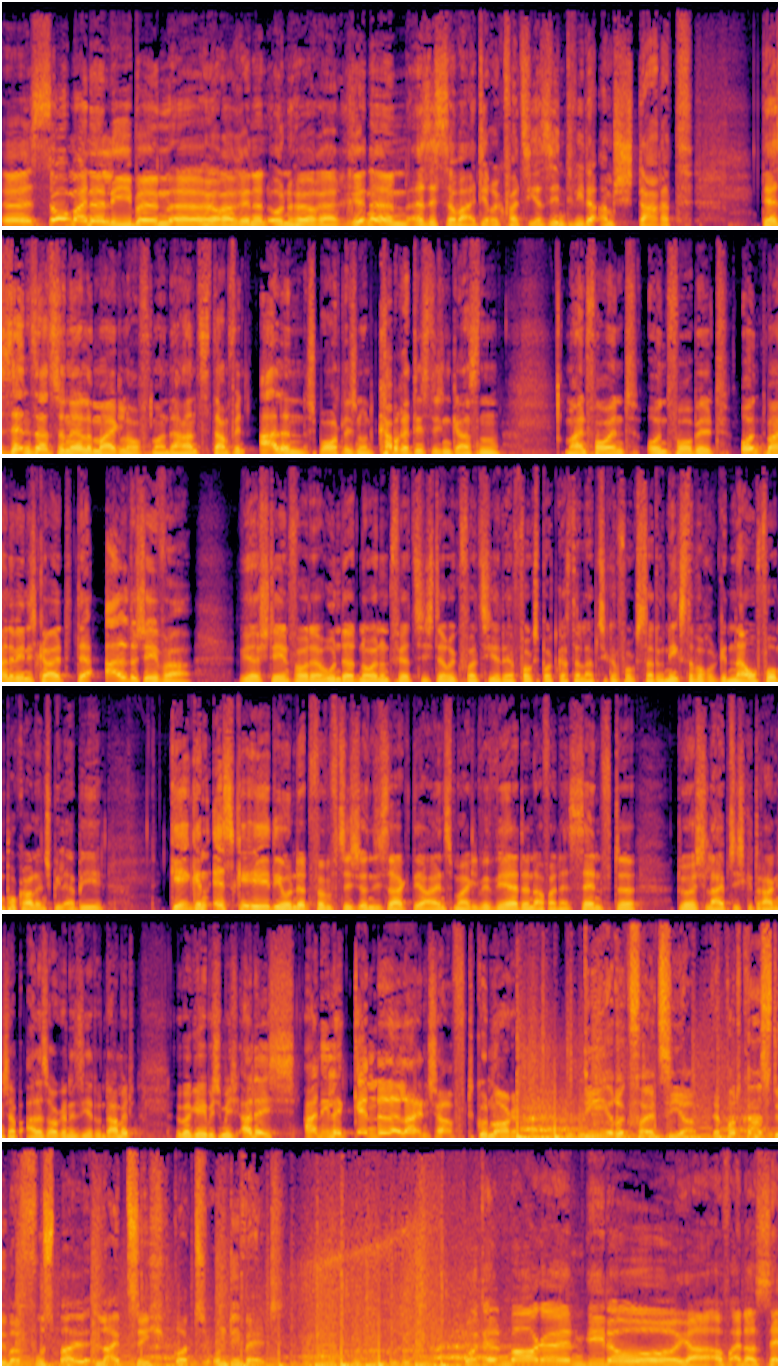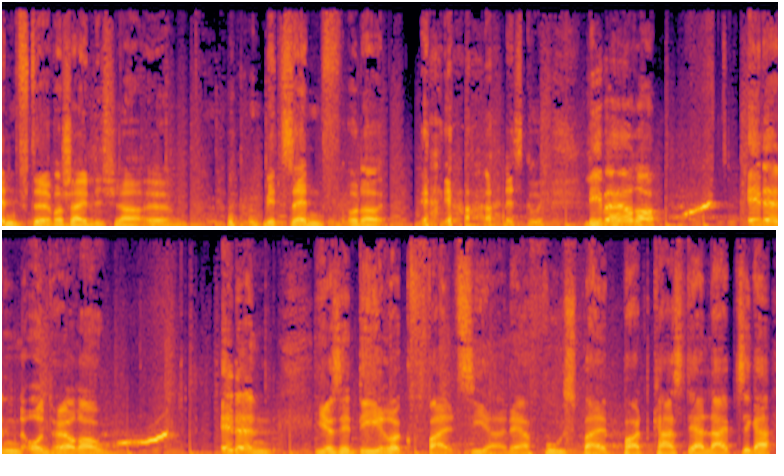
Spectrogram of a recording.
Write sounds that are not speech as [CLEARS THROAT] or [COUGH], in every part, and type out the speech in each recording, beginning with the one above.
Äh, so, meine lieben äh, Hörerinnen und Hörerinnen, es ist soweit. Die Rückfallzieher sind wieder am Start. Der sensationelle Michael Hoffmann, der Hans Dampf in allen sportlichen und kabarettistischen Gassen. Mein Freund und Vorbild und meine Wenigkeit, der alte Schäfer. Wir stehen vor der 149 der Rückfallzieher, der Volkspodcast der Leipziger Volkszeitung. Nächste Woche, genau vorm Pokalendspiel RB, gegen SGE die 150. Und ich sag dir eins, Michael, wir werden auf einer Sänfte durch Leipzig getragen. Ich habe alles organisiert und damit übergebe ich mich an dich, an die Legende der Leidenschaft. Guten Morgen. Die Rückfallzieher, der Podcast über Fußball, Leipzig, Gott und die Welt. Guten Morgen, Guido. Ja, auf einer Sänfte wahrscheinlich, ja. Ähm, [LAUGHS] mit Senf oder. [LAUGHS] Ja, ja, alles gut. Liebe Hörer, innen und Hörer, innen. Hier sind die Rückfallzieher, der Fußball-Podcast der Leipziger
